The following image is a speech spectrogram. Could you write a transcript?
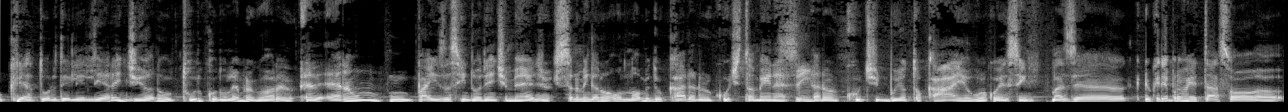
o, criador dele, ele era indiano ou turco, não lembro agora. Era um, um país assim do Oriente Médio. Que, se eu não me engano, o nome do cara era Orkut também, né? Sim. Era Orkut Buyotokai, alguma coisa assim. Mas é, eu queria aproveitar só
